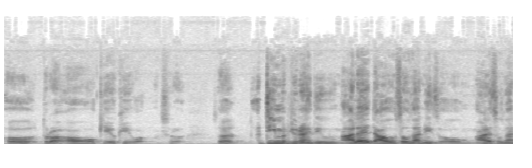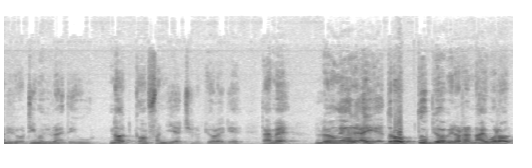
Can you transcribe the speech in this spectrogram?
ဟိုသူကအော် okay okay ပေါ့ဆိုတော့ဆိုတော့အတီးမပြုတ်နိုင်သေးဘူးငါလည်းဒါကိုစုံစမ်းနေစုံငါလည်းစုံစမ်းနေတော့အတီးမပြုတ်နိုင်သေးဘူး not confirm yet လို့ပြောလိုက်တယ်ဒါပေမဲ့လွန်ခဲ့တဲ့အဲ့သူတို့သူ့ပြောပြီးနောက်ထပ်နိုင်ဝက်လောက်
